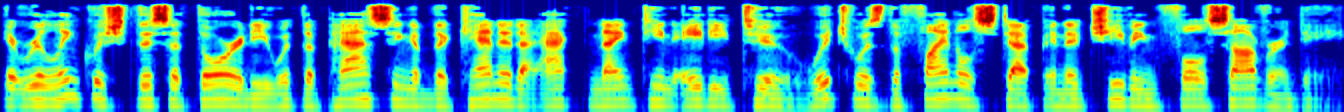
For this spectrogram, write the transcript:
it relinquished this authority with the passing of the Canada Act 1982 which was the final step in achieving full sovereignty.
